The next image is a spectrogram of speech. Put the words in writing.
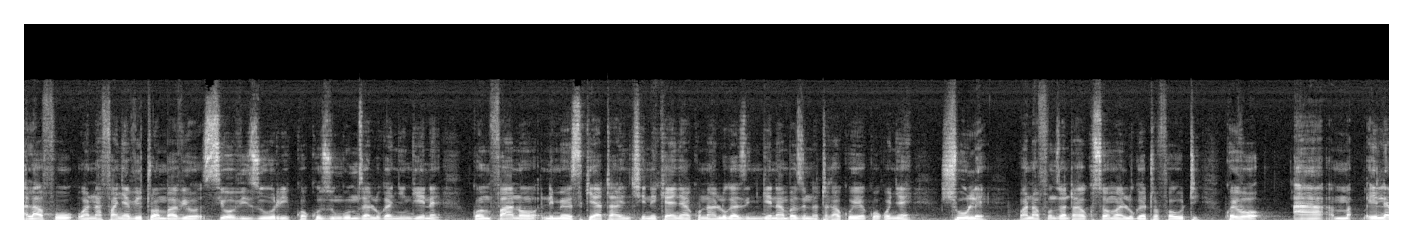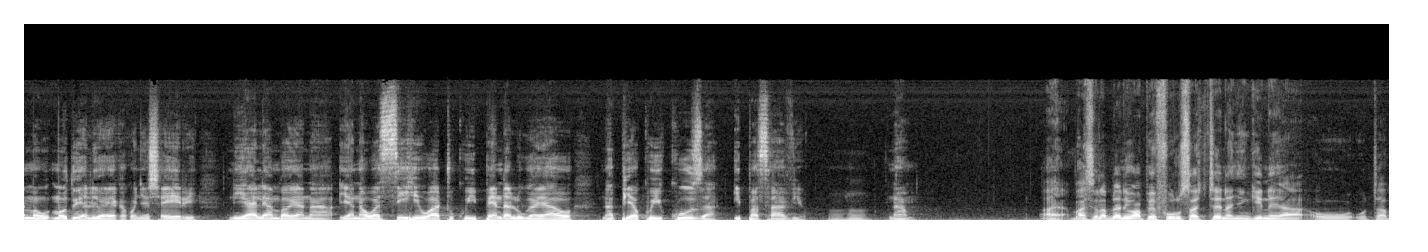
alafu wanafanya vitu ambavyo sio vizuri kwa kuzungumza lugha nyingine. Kwa mfano, nimesikia hata nchini Kenya kuna lugha zingine ambazo zinataka kuwekwa kwenye shule, wanafunzi wanataka kusoma lugha tofauti. Kwa hivyo ma, ile mau- maudhui aliyoweka kwenye shairi ni yale ambayo yana- yanawasihi watu kuipenda lugha yao na pia kuikuza ipasavyo. Naam. Haya, basi labda niwape fursa tena nyingine ya u- uta,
